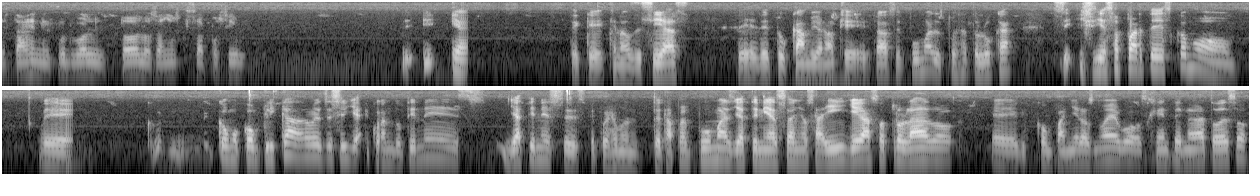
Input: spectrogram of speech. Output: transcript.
estar en el fútbol todos los años que sea posible. Y, de que, nos decías de, tu cambio, ¿no? Que estabas en Pumas, después a Toluca. Sí, y si esa parte es como... Eh, como complicado, es decir, ya, cuando tienes, ya tienes, este, por ejemplo, te tapan Pumas, ya tenías años ahí, llegas a otro lado, eh, compañeros nuevos, gente nueva, todo eso.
